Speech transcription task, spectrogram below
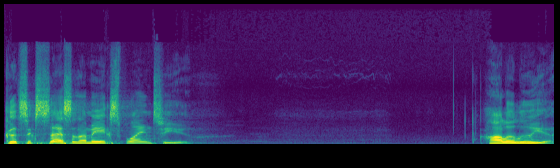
good success. And let me explain to you. Hallelujah.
